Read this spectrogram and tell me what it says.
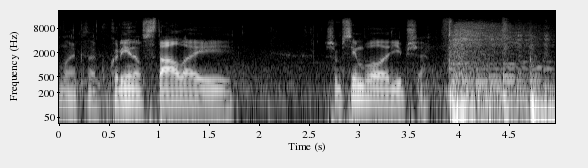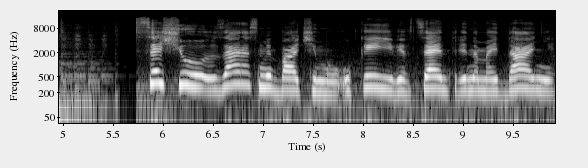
ну, як так, Україна встала і щоб всім було ліпше. Оце, що зараз ми бачимо у Києві, в центрі, на Майдані,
